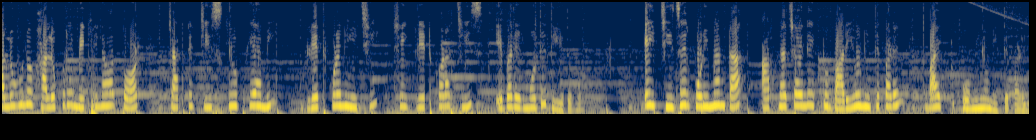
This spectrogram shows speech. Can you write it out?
আলুগুলো ভালো করে মেখে নেওয়ার পর চারটে চিজ কিউবকে আমি গ্রেট করে নিয়েছি। সেই গ্রেট করা চিজ এবার এর মধ্যে দিয়ে দেবো। এই চিজের পরিমাণটা আপনারা চাইলে একটু বাড়িয়েও নিতে পারেন বা একটু কমিয়েও নিতে পারেন।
